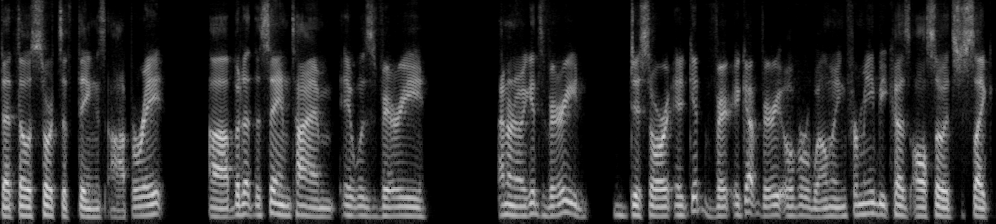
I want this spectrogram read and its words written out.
that those sorts of things operate. Uh but at the same time it was very i don't know it gets very disor it get very it got very overwhelming for me because also it's just like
